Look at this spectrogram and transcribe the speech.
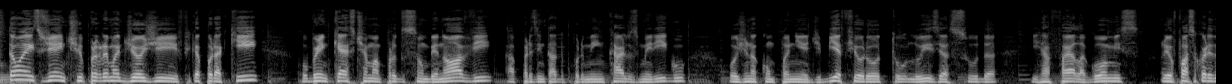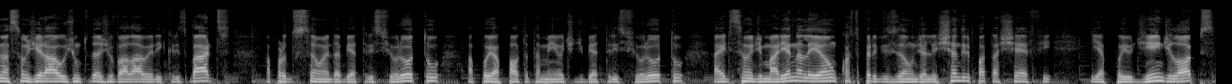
Então é isso, gente. O programa de hoje fica por aqui. O Braincast é uma produção B9, apresentado por mim, Carlos Merigo, hoje na companhia de Bia Fioroto, Luiz Assuda e Rafaela Gomes. Eu faço a coordenação geral junto da Juva Lauer e Cris Bartz. A produção é da Beatriz Fioroto. Apoio à pauta também hoje de Beatriz Fioroto. A edição é de Mariana Leão, com a supervisão de Alexandre Potashev e apoio de Andy Lopes.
